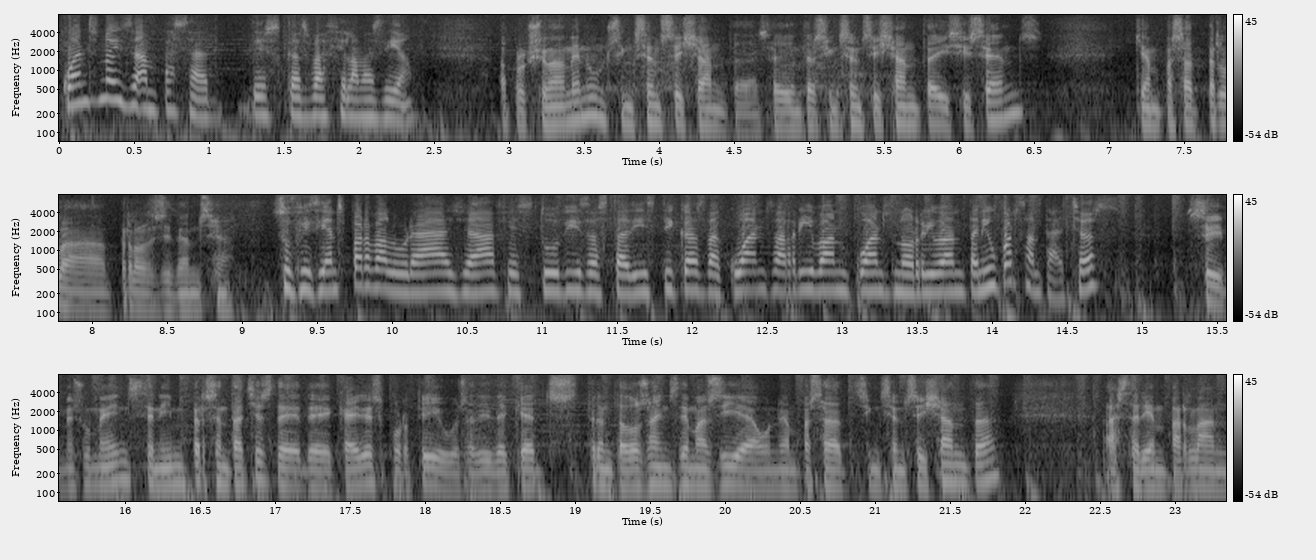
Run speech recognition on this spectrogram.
Quants nois han passat des que es va fer la Masia? aproximadament uns 560, és a dir, entre 560 i 600 que han passat per la, per la residència. Suficients per valorar ja, fer estudis, estadístiques de quants arriben, quants no arriben. Teniu percentatges? Sí, més o menys tenim percentatges de, de caire esportiu, és a dir, d'aquests 32 anys de Masia on han passat 560, estaríem parlant,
